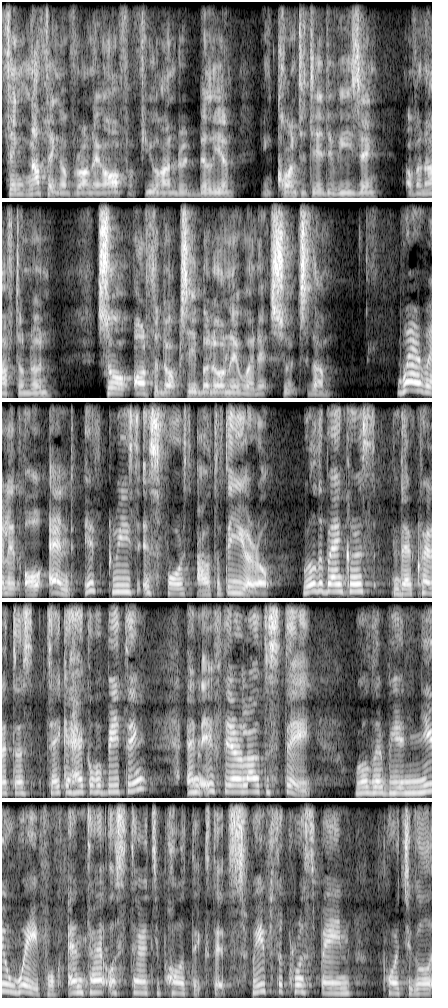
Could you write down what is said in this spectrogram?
think nothing of running off a few hundred billion in quantitative easing of an afternoon. So orthodoxy, but only when it suits them. Where will it all end if Greece is forced out of the euro? Will the bankers and their creditors take a heck of a beating? And if they're allowed to stay, will there be a new wave of anti austerity politics that sweeps across Spain, Portugal,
